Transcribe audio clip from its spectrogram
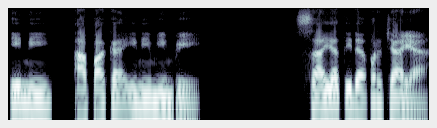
ini, apakah ini mimpi? Saya tidak percaya.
